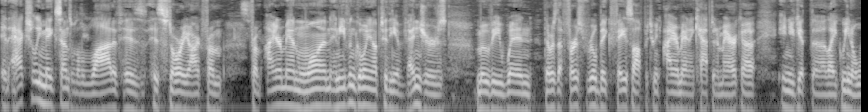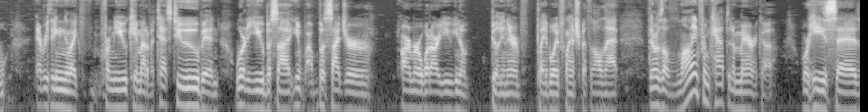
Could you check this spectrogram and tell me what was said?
it actually makes sense with a lot of his his story arc from from Iron Man one and even going up to the Avengers movie when there was the first real big face off between Iron Man and Captain America, and you get the like you know everything like from you came out of a test tube, and what are you beside you know, besides your armor? What are you? You know, billionaire, playboy, philanthropist, all that. There was a line from Captain America where he said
